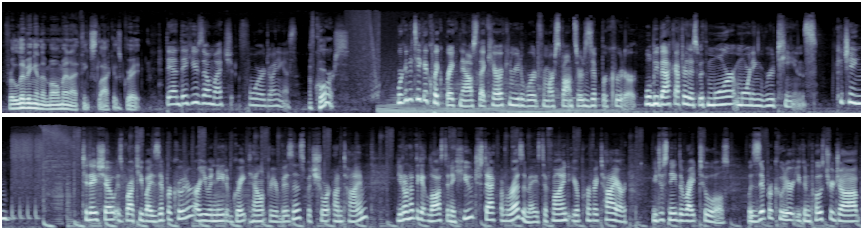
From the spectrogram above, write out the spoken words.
for living in the moment, I think Slack is great. Dan, thank you so much for joining us. Of course. We're going to take a quick break now so that Kara can read a word from our sponsor, ZipRecruiter. We'll be back after this with more morning routines. Ka-ching. Today's show is brought to you by ZipRecruiter. Are you in need of great talent for your business but short on time? You don't have to get lost in a huge stack of resumes to find your perfect hire. You just need the right tools. With ZipRecruiter, you can post your job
